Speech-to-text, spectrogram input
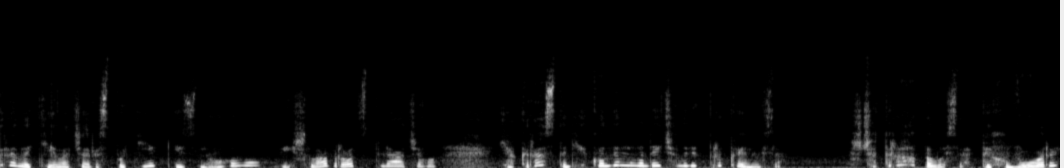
перелетіла через потік і знову війшла в рот сплячого, якраз тоді, коли молодий чоловік прокинувся. Що трапилося? Ти хворий?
